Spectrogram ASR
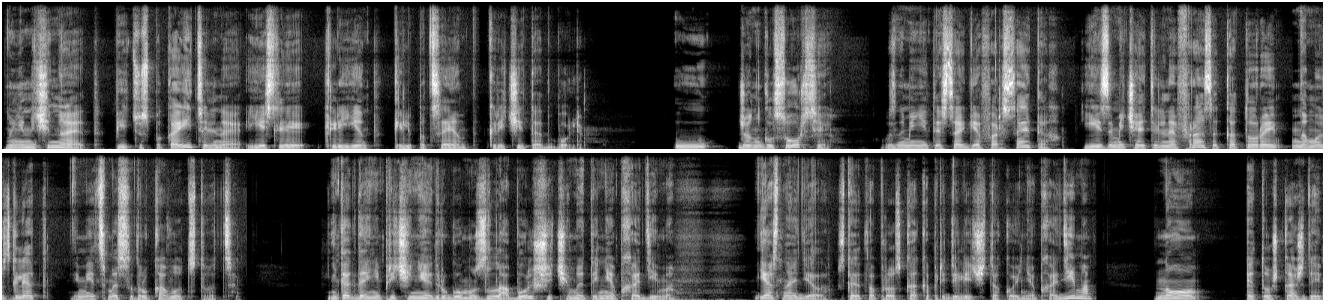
но не начинает пить успокоительное, если клиент или пациент кричит от боли. У Джонгл Сорси в знаменитой саге о форсайтах есть замечательная фраза, которой, на мой взгляд, имеет смысл руководствоваться. «Никогда не причиняй другому зла больше, чем это необходимо». Ясное дело, стоит вопрос, как определить, что такое необходимо, но это уж каждый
